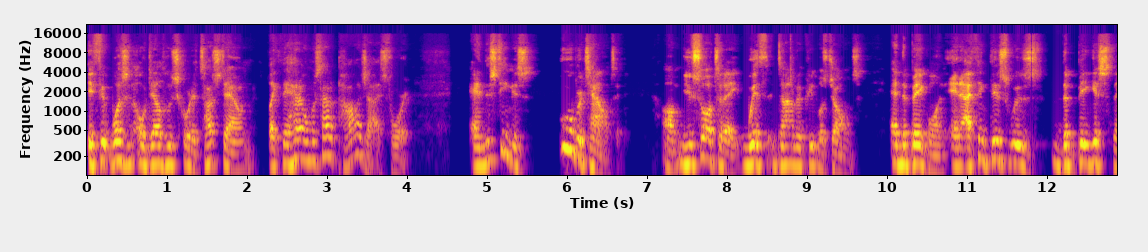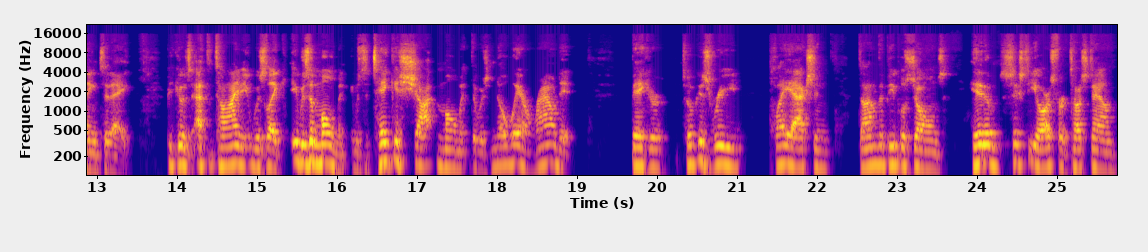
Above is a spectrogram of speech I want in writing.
if it wasn't Odell who scored a touchdown, like they had almost had to apologize for it. And this team is uber talented. Um, you saw today with Donovan Peoples Jones and the big one. And I think this was the biggest thing today because at the time it was like it was a moment. It was a take a shot moment. There was no way around it. Baker took his read, play action. Donovan Peoples Jones hit him 60 yards for a touchdown.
